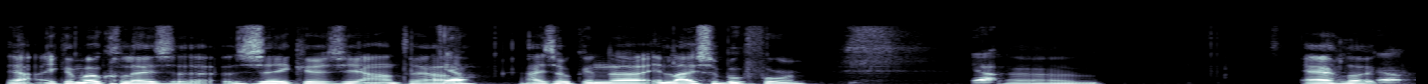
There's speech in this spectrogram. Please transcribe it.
Ja, ik heb hem ook gelezen. Zeker zeer aan te raden. Ja. Hij is ook in, in luisterboekvorm. Ja. erg leuk. Ja.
